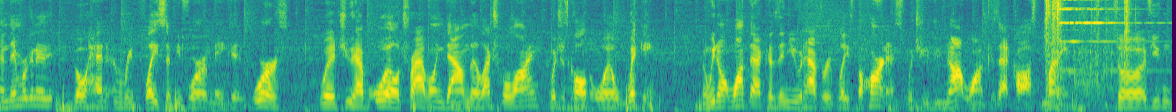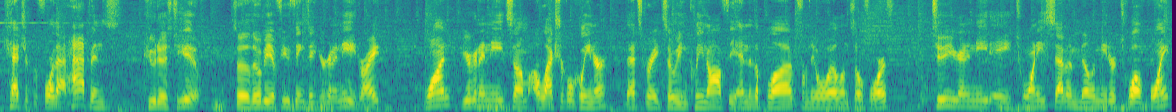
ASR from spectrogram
And then we're gonna go ahead and replace it before it make it worse, which you have oil traveling down the electrical line, which is called oil wicking. And we don't want that because then you would have to replace the harness, which you do not want because that costs money. So if you can catch it before that happens, kudos to you. So there'll be a few things that you're gonna need, right? One, you're gonna need some electrical cleaner. That's great, so we can clean off the end of the plug from the oil and so forth. Two, you're gonna need a 27 millimeter 12 point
